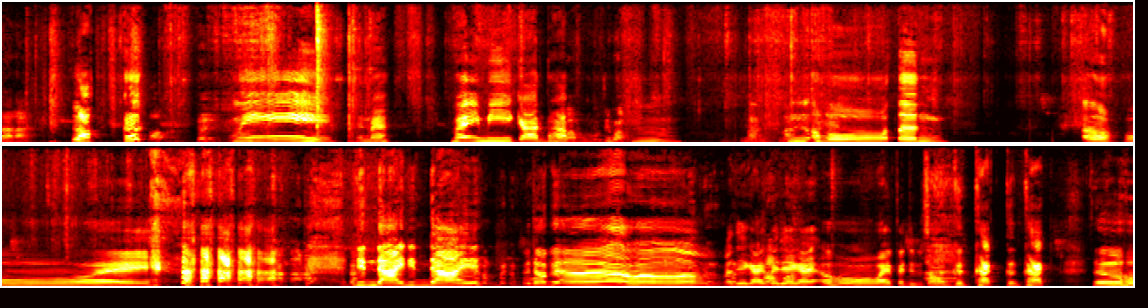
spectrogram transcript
น่ารักล็อกกึก ล็อกกึ๊กนี่ เห็นไหม ไม่มีการพับปรับดูที่ว่าอืม นั่งนั่งอืมโอ้โห ตึง โอ้โหย ดิ้นได้ ดิ้นได้ไม่ต้องเออโอ้โหเป็นยังไงเป็นยังไง โอ้โหวัยเป็นสองคึกคักคึกคัก โอ้โห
